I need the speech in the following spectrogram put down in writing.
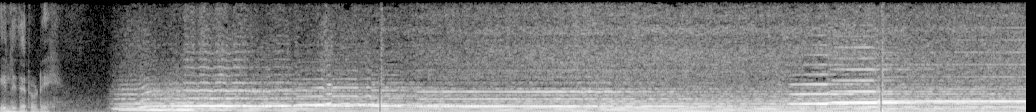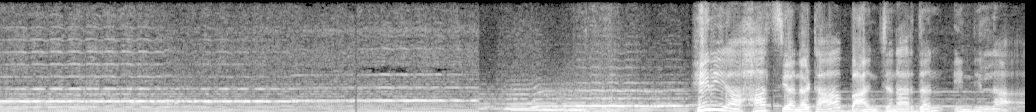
ಇಲ್ಲಿದೆ ನೋಡಿ. ಹಿರಿಯ ಹಾಸ್ಯ ನಟ ಬ್ಯಾಂಕ್ ಜನಾರ್ದನ್ ಇನ್ನಿಲ್ಲ.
